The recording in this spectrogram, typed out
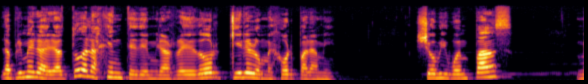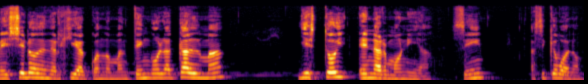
la primera era, toda la gente de mi alrededor quiere lo mejor para mí. Yo vivo en paz, me lleno de energía cuando mantengo la calma y estoy en armonía, ¿sí? Así que bueno,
